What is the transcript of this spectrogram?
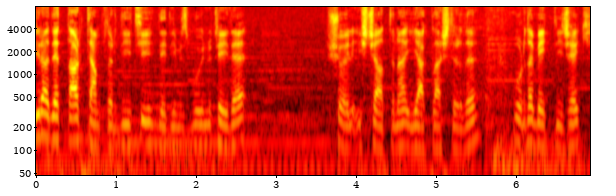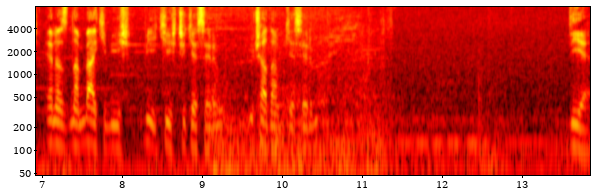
Bir adet Dark Templar DT dediğimiz bu üniteyi de şöyle işçi hattına yaklaştırdı. Burada bekleyecek. En azından belki bir, iş, bir iki işçi keserim. Üç adam keserim. Diye.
